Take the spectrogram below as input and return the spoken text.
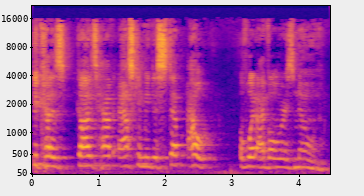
Because God is have, asking me to step out of what I've always known.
